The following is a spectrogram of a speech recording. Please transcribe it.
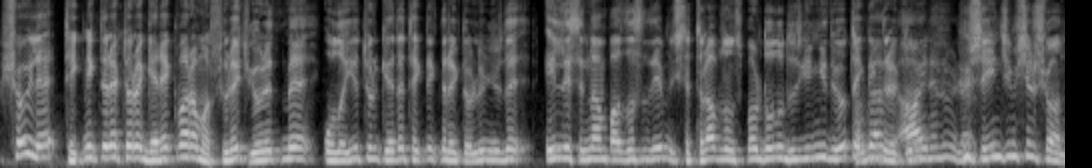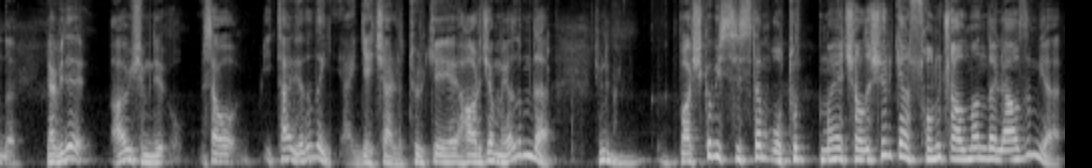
şöyle teknik direktöre gerek var ama süreç yönetme olayı Türkiye'de teknik direktörlüğün yüzde 50'sinden fazlası diyeyim. İşte Trabzonspor dolu düzgün gidiyor. Teknik Tabii direktör aynen öyle. Hüseyin Cimşir şu anda. Ya bir de abi şimdi mesela o İtalya'da da geçerli. Türkiye'ye harcamayalım da şimdi başka bir sistem oturtmaya çalışırken sonuç alman da lazım ya.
